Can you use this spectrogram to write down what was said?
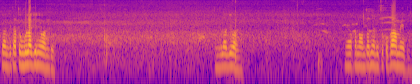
Wan kita tunggu lagi nih Wan tuh. Tunggu lagi Wan. Ya penontonnya udah cukup ramai tuh.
